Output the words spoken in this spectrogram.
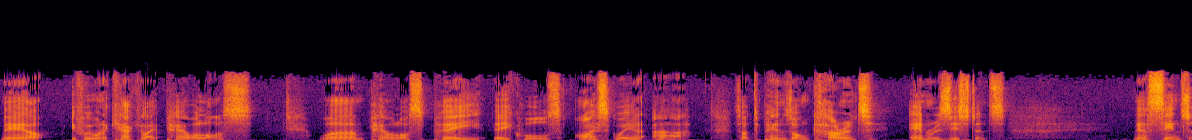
Now, if we want to calculate power loss, um, power loss P equals I squared R. So it depends on current and resistance. Now, since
